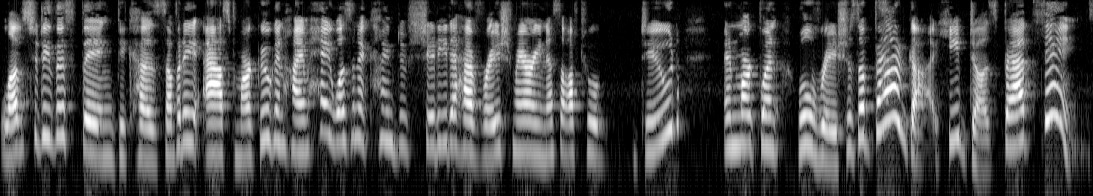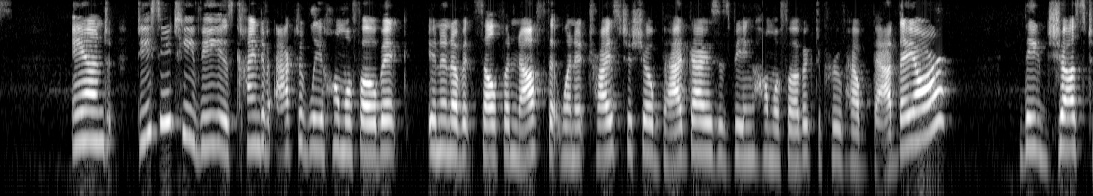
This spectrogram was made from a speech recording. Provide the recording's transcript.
loves to do this thing because somebody asked Marc Guggenheim, hey, wasn't it kind of shitty to have Ra's marry Nyssa off to a dude? And Marc went, well, Ra's is a bad guy. He does bad things. And DCTV is kind of actively homophobic in and of itself enough that when it tries to show bad guys as being homophobic to prove how bad they are, they just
